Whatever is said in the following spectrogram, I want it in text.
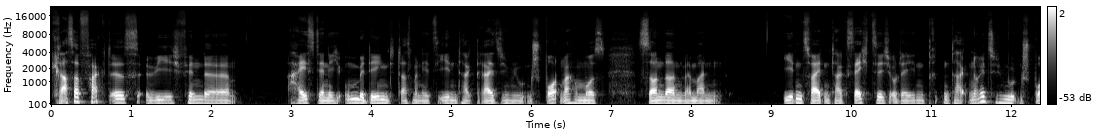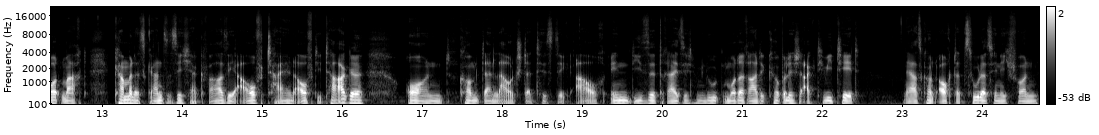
krasser Fakt ist, wie ich finde, heißt ja nicht unbedingt, dass man jetzt jeden Tag 30 Minuten Sport machen muss, sondern wenn man jeden zweiten Tag 60 oder jeden dritten Tag 90 Minuten Sport macht, kann man das Ganze sich ja quasi aufteilen auf die Tage und kommt dann laut Statistik auch in diese 30 Minuten moderate körperliche Aktivität. Ja, es kommt auch dazu, dass hier nicht von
